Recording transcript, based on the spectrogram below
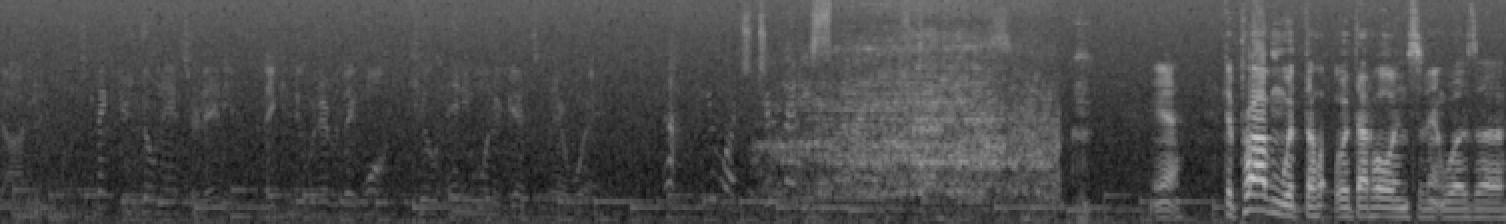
Doc. Spectres don't answer to anyone. They can do whatever they want. Kill anyone who gets in their way. You watch too many spies. Yeah. The problem with the with that whole incident was uh,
